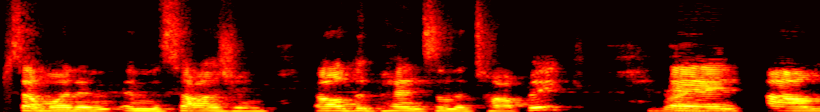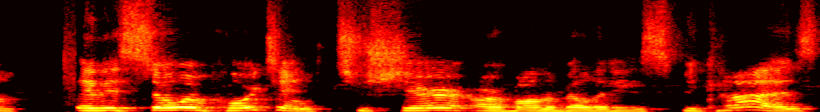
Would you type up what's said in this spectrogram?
someone and, and massaging. It all depends on the topic. right. And um, it is so important to share our vulnerabilities because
